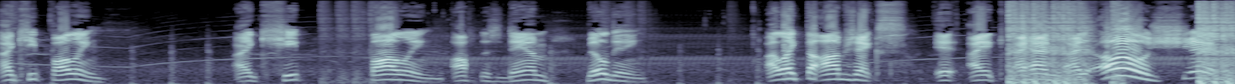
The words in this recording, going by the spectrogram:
I keep falling. I keep falling off this damn building. I like the objects. It. I. I had. I. Oh shit!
